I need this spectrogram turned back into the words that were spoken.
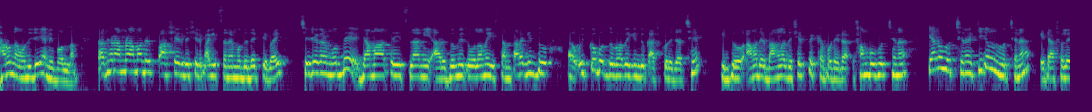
ধারণা অনুযায়ী আমি বললাম। তাছাড়া আমরা আমাদের পাশের দেশের পাকিস্তানের মধ্যে দেখতে পাই, সে জায়গার মধ্যে জামাতে ইসলামী আর জমিয়ত ওলামা ইসলাম, তারা কিন্তু ঐক্যবদ্ধভাবে কিন্তু কাজ করে যাচ্ছে। কিন্তু আমাদের বাংলাদেশের প্রেক্ষাপটে এটা সম্ভব হচ্ছে না। কেন হচ্ছে না? কি জন্য হচ্ছে না? এটা আসলে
